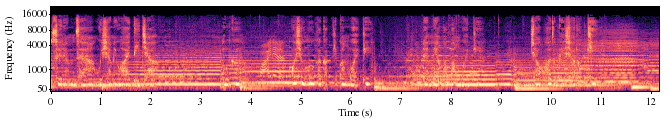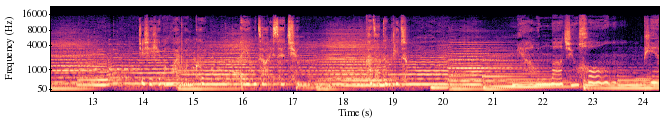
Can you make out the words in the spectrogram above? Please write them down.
虽然唔知影为虾米我会伫遮，不过我想好甲家己放袂记，连命嘛放袂记，只有我着继续落去。只是希望我的冤屈会用早日洗清，较早回去厝。命运若像风飘，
